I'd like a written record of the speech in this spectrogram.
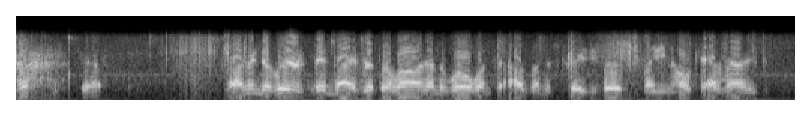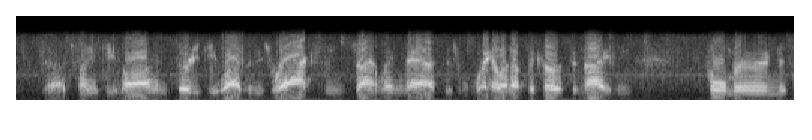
yeah. I mean, we're at midnight ripping along on the World 1000 on this crazy boat, planing hull catamaran, uh, 20 feet long and 30 feet wide with these racks and giant wing masts, just wailing up the coast at night and full moon, just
